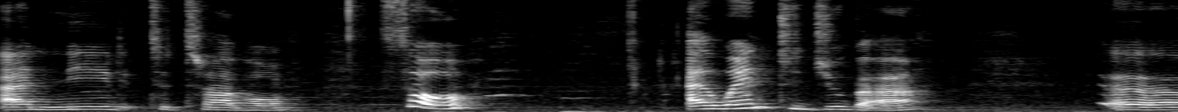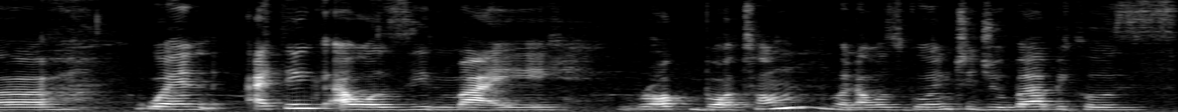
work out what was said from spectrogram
a need to travel. So i went to juba uh, when i think i was in my rock bottom when I was going to Juba because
